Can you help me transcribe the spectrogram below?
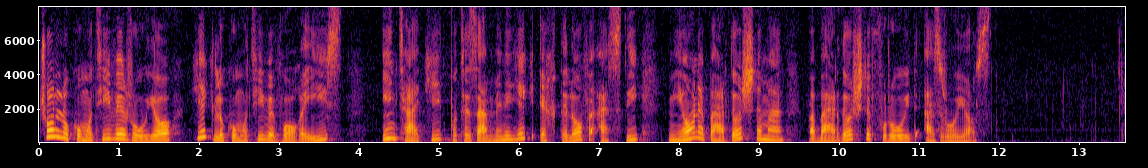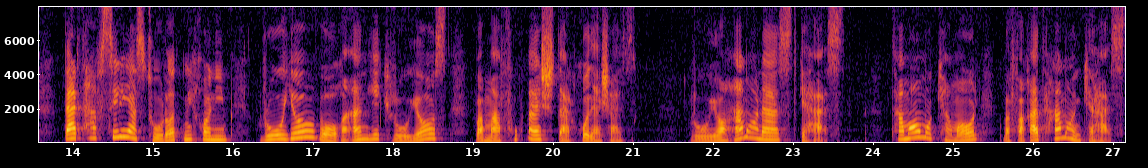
چون لوکوموتیو رویا یک لوکوموتیو واقعی است این تاکید متضمن یک اختلاف اصلی میان برداشت من و برداشت فروید از رویاست. در تفسیری از تورات می‌خوانیم رویا واقعا یک رویاست و مفهومش در خودش است. رویا همان است که هست. تمام و کمال و فقط همان که هست.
